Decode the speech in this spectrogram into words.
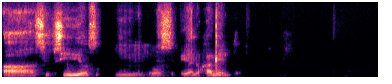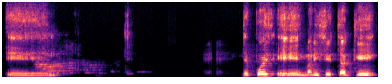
a subsidios y los alojamientos. después manifiesta que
